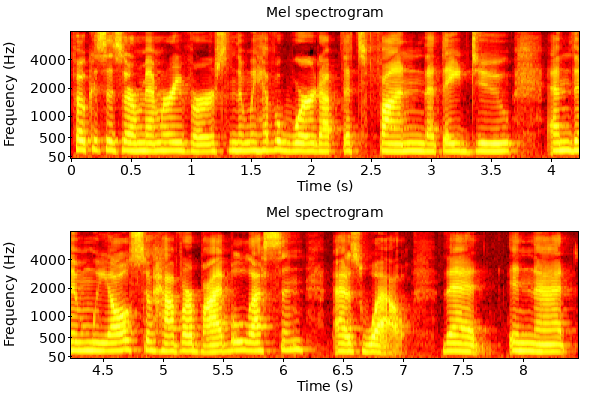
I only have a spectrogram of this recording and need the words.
focus is our memory verse and then we have a word up that's fun that they do and then we also have our bible lesson as well that in that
